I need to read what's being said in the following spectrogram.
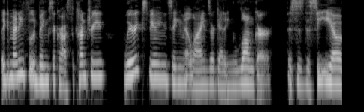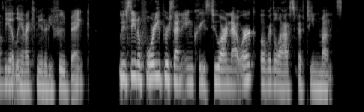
Like many food banks across the country, we're experiencing that lines are getting longer. This is the CEO of the Atlanta Community Food Bank. We've seen a 40% increase to our network over the last 15 months.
